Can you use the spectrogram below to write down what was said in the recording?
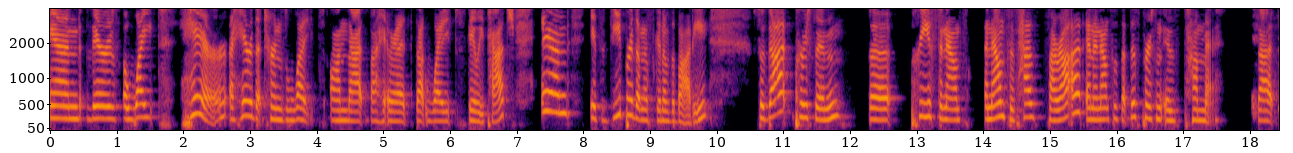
And there's a white hair, a hair that turns white on that baheret, that white scaly patch. And it's deeper than the skin of the body. So that person, the priest announce, announces, has tzara'at and announces that this person is tameh. That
